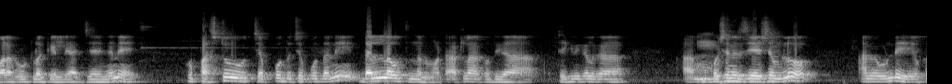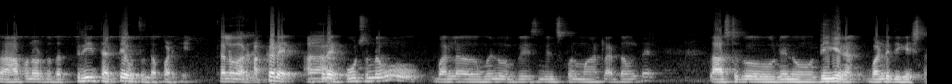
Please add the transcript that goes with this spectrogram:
వాళ్ళ రూట్లోకి వెళ్ళి అధ్యయంగానే ఫస్ట్ చెప్పొద్దు చెప్పొద్దు అని డల్ అవుతుంది అనమాట అట్లా కొద్దిగా టెక్నికల్గా క్వశ్చన్ చేసంలో ఆమె ఉండి ఒక హాఫ్ అన్ అవర్ తర్వాత త్రీ థర్టీ అవుతుంది అప్పటికి. తెల్లవారు అక్కడే అక్కడే కూర్చున్నాము. బండ్ల ఉమెన్ పిలిచి పిలుచుకొని మాట్లాడుతూ ఉంటే లాస్ట్కు నేను దిగిన బండి దిగేసిన.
